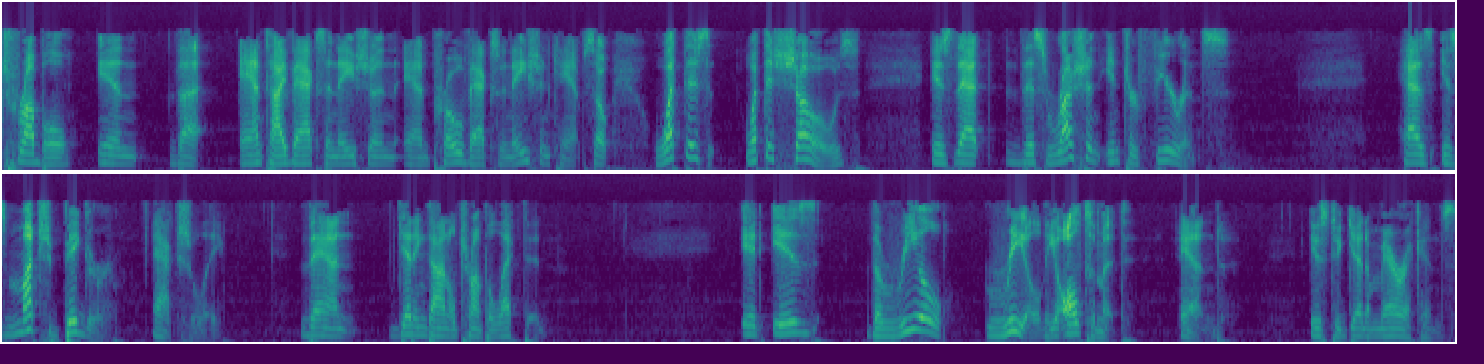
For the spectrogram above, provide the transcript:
trouble in the anti vaccination and pro vaccination camps. So what this what this shows is that this Russian interference has is much bigger actually than getting Donald Trump elected. It is the real, real, the ultimate end is to get Americans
